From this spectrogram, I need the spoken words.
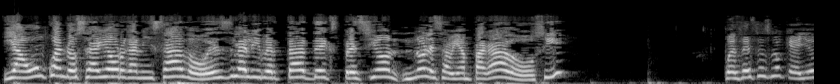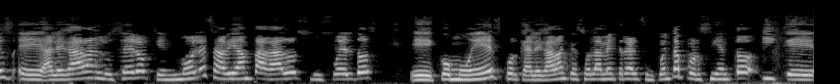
y aun cuando se haya organizado, es la libertad de expresión. No les habían pagado, ¿o sí? Pues eso es lo que ellos eh, alegaban, Lucero, que no les habían pagado sus sueldos eh, como es, porque alegaban que solamente era el 50% y que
